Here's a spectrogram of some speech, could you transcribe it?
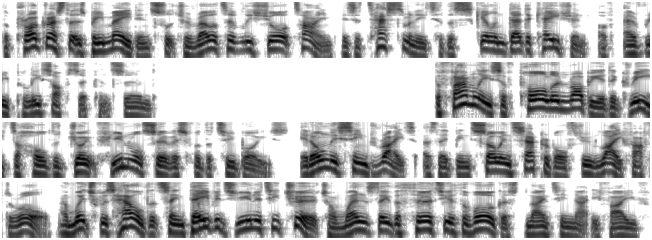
The progress that has been made in such a relatively short time is a testimony to the skill and dedication of every police officer concerned. The families of Paul and Robbie had agreed to hold a joint funeral service for the two boys. It only seemed right as they'd been so inseparable through life after all, and which was held at St David's Unity Church on Wednesday, the 30th of August 1995.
